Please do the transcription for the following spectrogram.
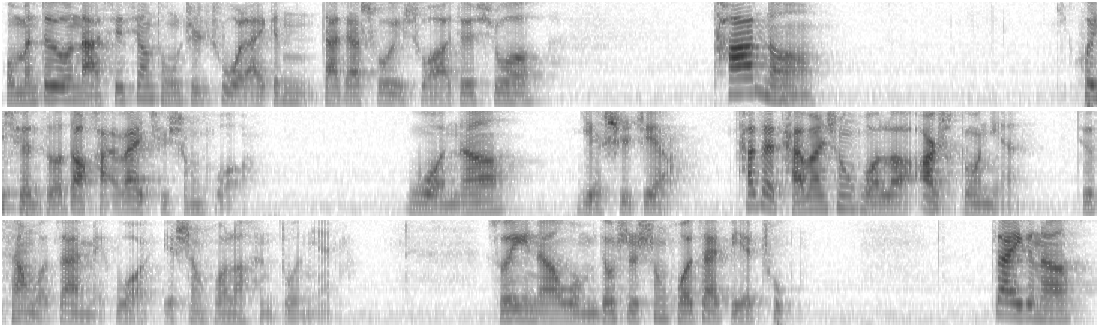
我们都有哪些相同之处？我来跟大家说一说啊，就是说，他呢会选择到海外去生活，我呢也是这样。他在台湾生活了二十多年，就像我在美国也生活了很多年。所以呢，我们都是生活在别处。再一个呢，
